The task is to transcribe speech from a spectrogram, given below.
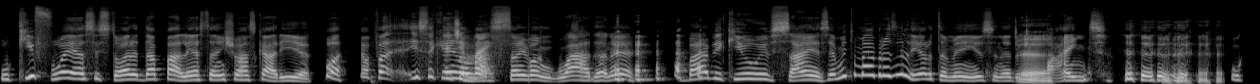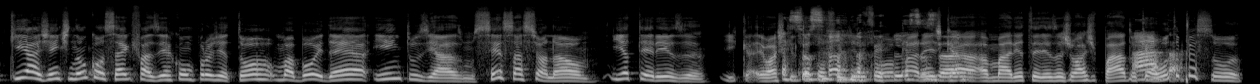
O que foi essa história da palestra em churrascaria? Pô, fa... isso aqui é, é inovação e vanguarda, né? Barbecue with Science. É muito mais brasileiro também isso, né? Do é. que Pint. o que a gente não consegue fazer fazer com o projetor uma boa ideia e entusiasmo. Sensacional. E a Tereza? E eu acho que ele está confundindo com a parede, que é a Maria Tereza Jorge Pado, ah, que é ah, outra tá. pessoa.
